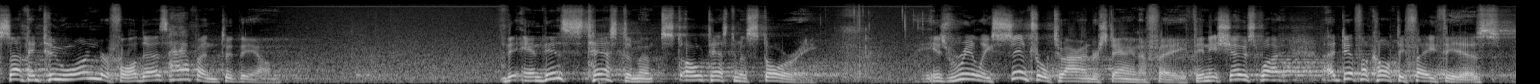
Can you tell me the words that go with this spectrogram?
something too wonderful does happen to them. In this Testament, Old Testament story, is really central to our understanding of faith. And it shows what a difficulty faith is.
